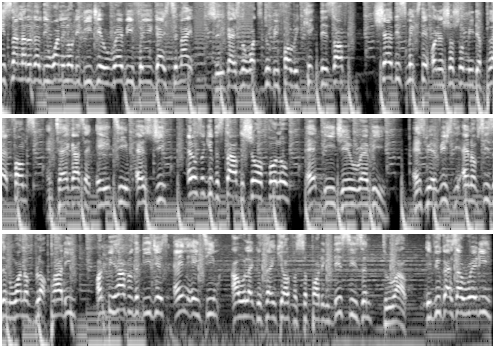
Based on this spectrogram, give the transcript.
It's none other than the one and only DJ Revy for you guys tonight, so you guys know what to do before we kick this off. Share this mixtape on your social media platforms and tag us at A Team SG, and also give the star of the show a follow at DJ Revy. As we have reached the end of season one of Block Party, on behalf of the DJs and A Team, I would like to thank you all for supporting this season throughout. If you guys are ready,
